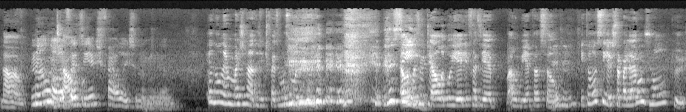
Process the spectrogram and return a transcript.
na, Não, ela diálogo. fazia as falas, se não me engano. Eu não lembro mais de nada, gente. Faz uma semana. Ela fazia o diálogo e ele fazia a ambientação. Uhum. Então, assim, eles trabalharam juntos.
